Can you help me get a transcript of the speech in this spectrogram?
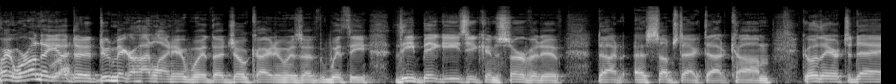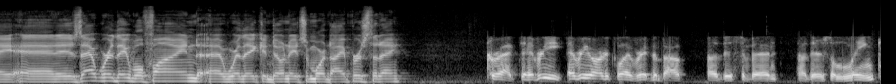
All right, we're on the, uh, right. uh, the Dude Maker hotline here with uh, Joe Kight, who is uh, with the the Big Easy Conservative dot uh, Substack.com. Go there today, and is that where they will find uh, where they can donate some more diapers today? Correct. Every every article I've written about uh, this event, there's a link,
